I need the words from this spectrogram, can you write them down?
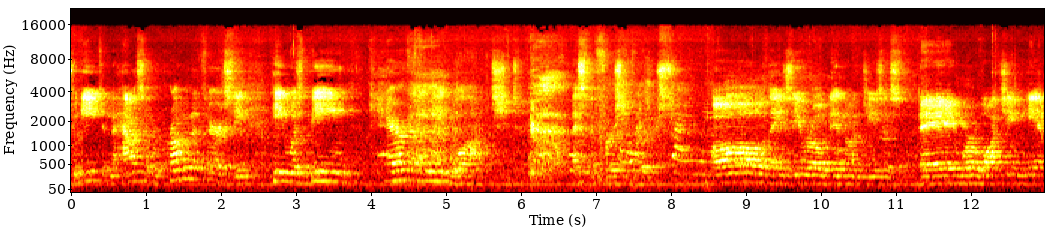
to eat in the house of a prominent Pharisee, he was being carefully watched. That's the first verse. Oh, they zeroed in on Jesus. They were watching him,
